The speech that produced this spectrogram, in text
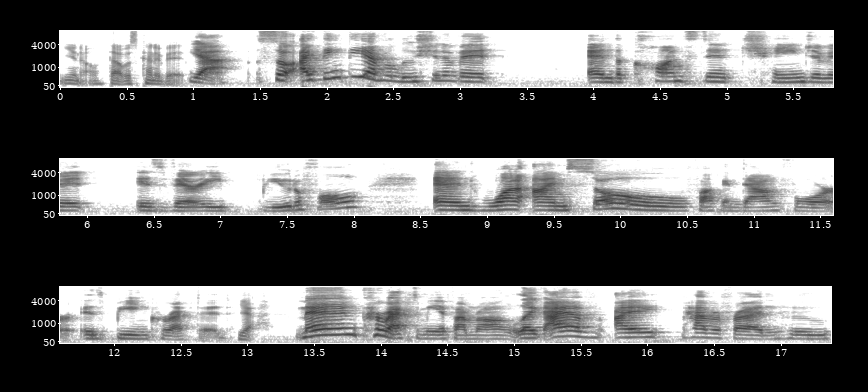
you know, that was kind of it. Yeah. So I think the evolution of it and the constant change of it is very beautiful. And what I'm so fucking down for is being corrected. Yeah. Man, correct me if I'm wrong. Like I have I have a friend who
